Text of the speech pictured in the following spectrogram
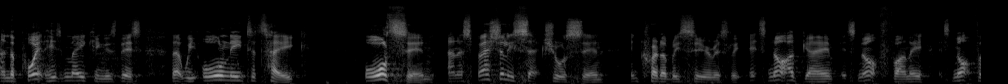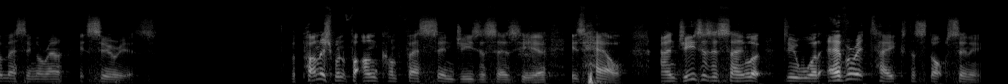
And the point he's making is this that we all need to take all sin, and especially sexual sin, incredibly seriously. It's not a game, it's not funny, it's not for messing around, it's serious. The punishment for unconfessed sin, Jesus says here, is hell. And Jesus is saying, look, do whatever it takes to stop sinning.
